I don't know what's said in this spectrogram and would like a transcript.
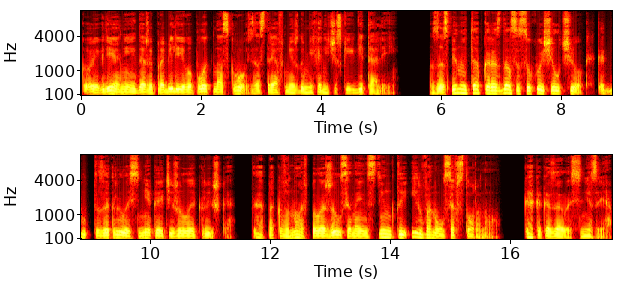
Кое-где они даже пробили его плоть насквозь, застряв между механических деталей. За спиной тапка раздался сухой щелчок, как будто закрылась некая тяжелая крышка. Тапок вновь положился на инстинкты и рванулся в сторону. Как оказалось, не зря.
